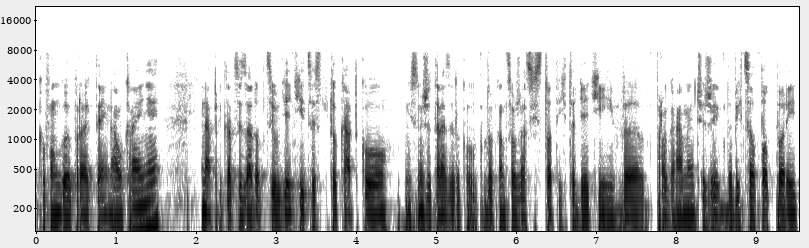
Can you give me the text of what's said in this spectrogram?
ako fungujú projekty aj na Ukrajine. Napríklad cez adopciu detí, cez túto katku, myslím, že teraz je dokonca už asi 100 týchto detí v programe, čiže kto by chcel podporiť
